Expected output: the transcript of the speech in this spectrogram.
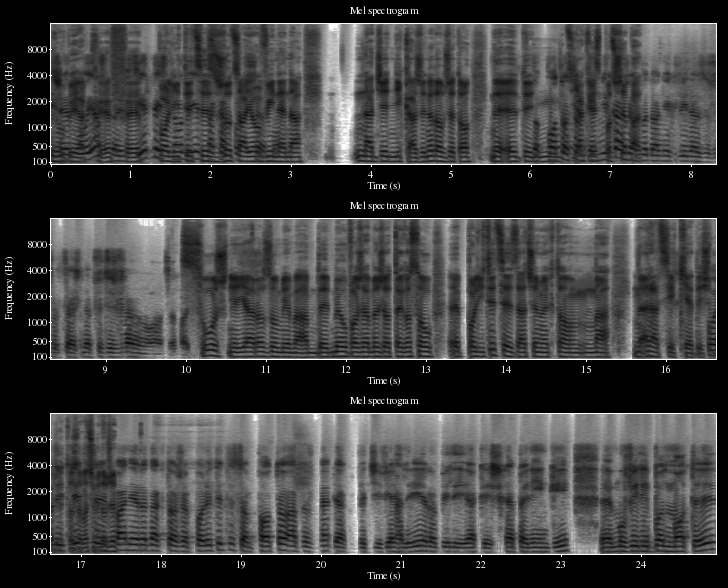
I żeby jak jasne, politycy zrzucają potrzeba. winę na na dziennikarzy. No dobrze, to, e, to po to jaka jest potrzeba? aby na nich winę zrzucać. No przecież wiadomo o co chodzi. Słusznie, ja rozumiem, a my uważamy, że od tego są politycy. Zobaczymy, kto ma rację kiedyś. Politycy, to zobaczymy dobrze. panie redaktorze, politycy są po to, aby w mediach wydziwiali, robili jakieś happeningi, mówili bonmoty,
